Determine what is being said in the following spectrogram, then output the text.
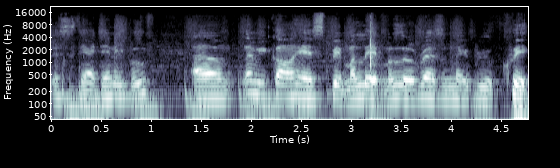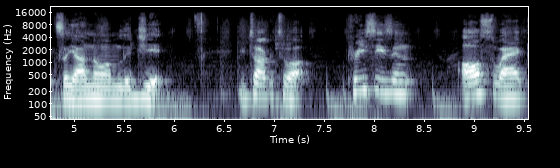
This is the Identity Booth. Um, let me go ahead and spit my lip, my little resume real quick so y'all know I'm legit. You talking to a preseason all SWAC,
